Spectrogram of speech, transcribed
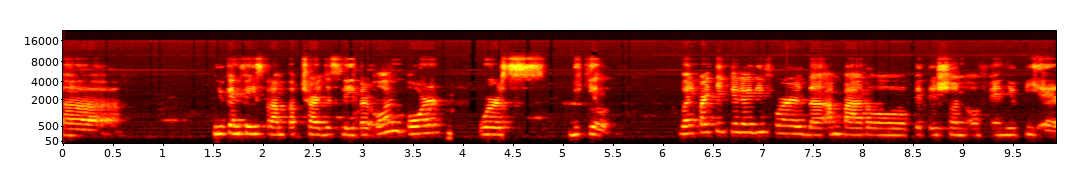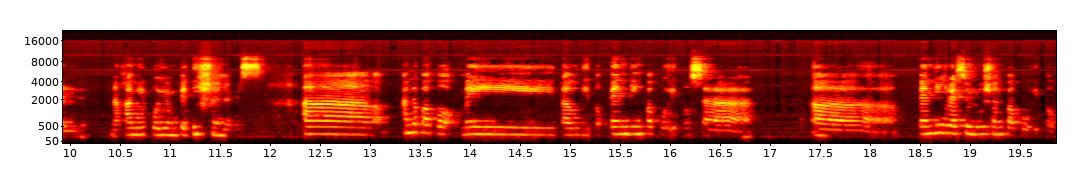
uh, you can face trumped up charges later on or worse be killed. Well particularly for the amparo petition of NUPL na kami po yung petitioners uh, ano pa po may tawag dito pending pa po ito sa uh, pending resolution pa po ito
